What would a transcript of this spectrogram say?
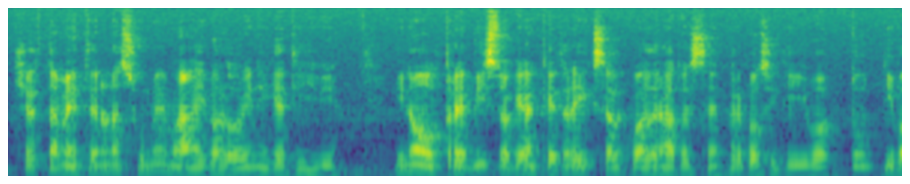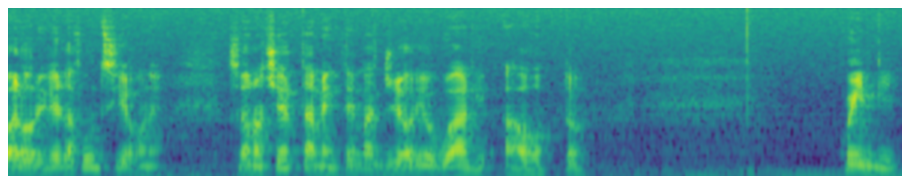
certamente non assume mai valori negativi. Inoltre, visto che anche 3x al quadrato è sempre positivo, tutti i valori della funzione sono certamente maggiori o uguali a 8. Quindi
